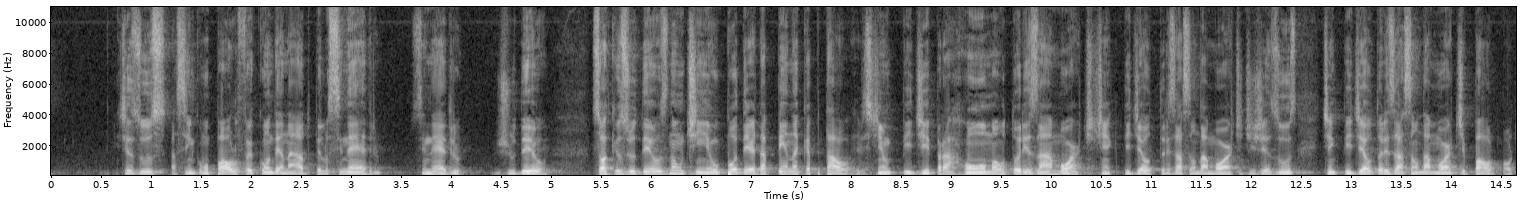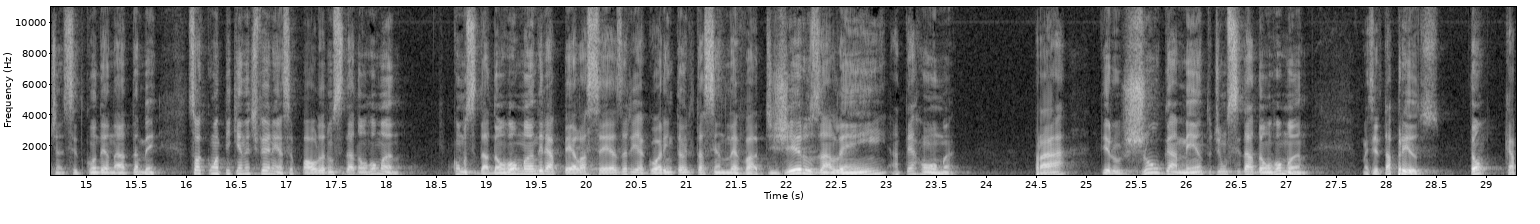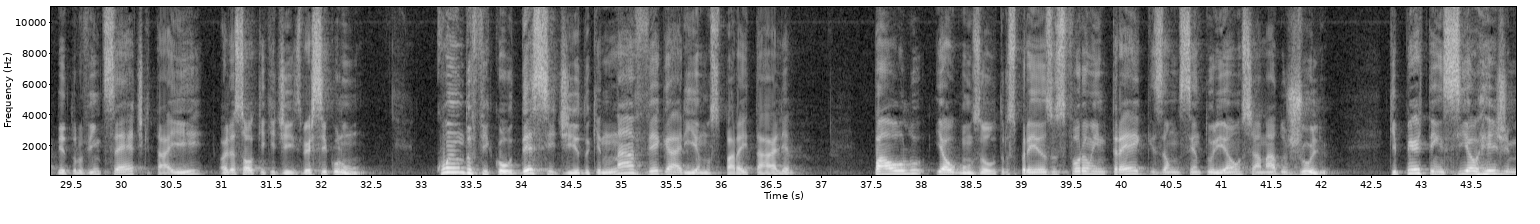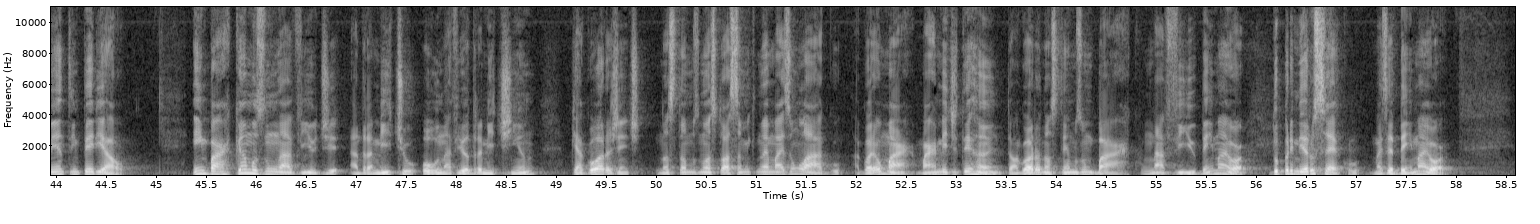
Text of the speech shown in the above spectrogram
Jesus, assim como Paulo, foi condenado pelo Sinédrio, Sinédrio judeu, só que os judeus não tinham o poder da pena capital. Eles tinham que pedir para Roma autorizar a morte. Tinha que pedir a autorização da morte de Jesus, tinha que pedir a autorização da morte de Paulo. Paulo tinha sido condenado também. Só com uma pequena diferença: Paulo era um cidadão romano. Como cidadão romano, ele apela a César e agora então ele está sendo levado de Jerusalém até Roma para ter o julgamento de um cidadão romano. Mas ele está preso. Então, capítulo 27, que está aí, olha só o que, que diz, versículo 1. Quando ficou decidido que navegaríamos para a Itália, Paulo e alguns outros presos foram entregues a um centurião chamado Júlio, que pertencia ao regimento imperial embarcamos num navio de Adramítio, ou navio adramitino, que agora, gente, nós estamos numa situação em que não é mais um lago, agora é o mar, mar Mediterrâneo. Então agora nós temos um barco, um navio bem maior, do primeiro século, mas é bem maior.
